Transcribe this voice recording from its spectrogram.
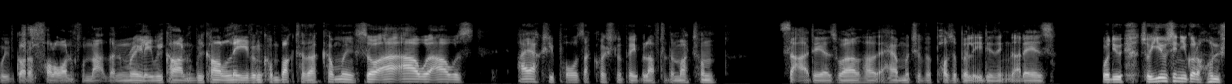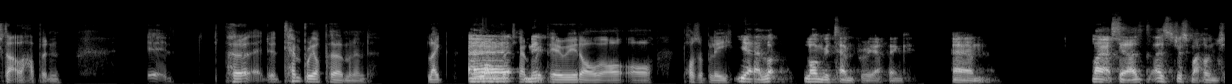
we've got to follow on from that. Then really, we can't we can't leave and come back to that, can we? So I I, I was I actually posed that question to people after the match on Saturday as well. How, how much of a possibility do you think that is? What do you? So using you've got a hunch that'll happen. Eh, per, temporary or permanent? Like a uh, longer temporary period, or, or, or possibly? Yeah, lo- longer temporary. I think. Um, like I say, that's, just my hunch.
